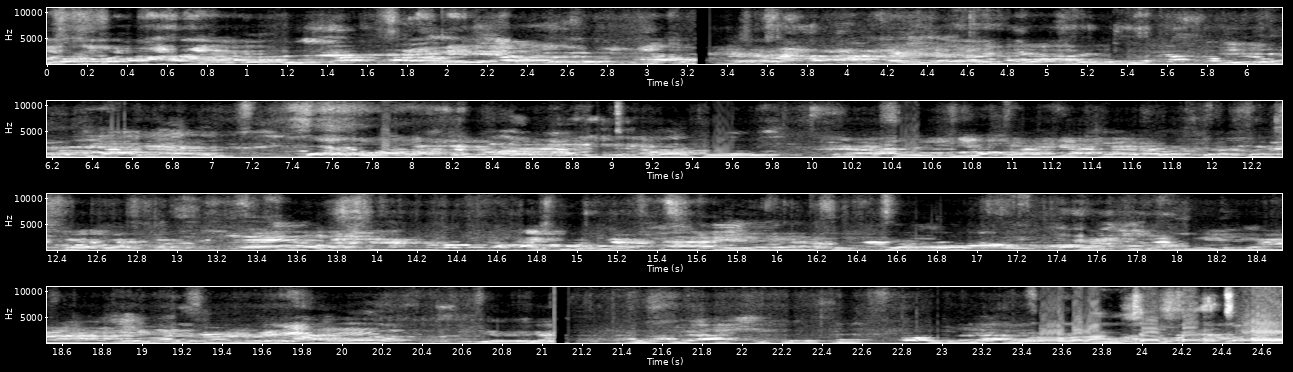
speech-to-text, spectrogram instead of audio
วัดสวรรค์มารามในเวลาใครอยากให้ครอบครัวที่ขาพิการและตัวพัฒนาหาผู้หาผู้ที่ขาพิการก่อนจะไปก็จะไปพัฒนาให้คุณนักษาเวลาทุกครองาอี ก็กำลังจะแปะทอง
